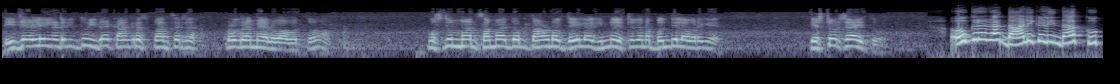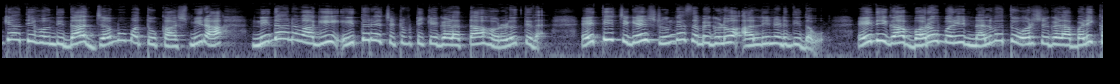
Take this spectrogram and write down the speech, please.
ಡಿ ಜೆ ಹಳ್ಳಿ ನಡೆದಿದ್ದು ಇದೇ ಕಾಂಗ್ರೆಸ್ ಸ್ಪಾನ್ಸರ್ ಪ್ರೋಗ್ರಾಮೇ ಅಲ್ವಾ ಅವತ್ತು? ಮುಸ್ಲಿಮಾನ್ ಸಮಾಜದವ್ರು ತಗೊಂಡೋಗಿ ಜೈಲಾಗಿ ಇನ್ನೂ ಎಷ್ಟು ಜನ ಬಂದಿಲ್ಲ ಅವರಿಗೆ. ಎಷ್ಟು ವರ್ಷ ಆಯಿತು. ಉಗ್ರರ ದಾಳಿಗಳಿಂದ ಕುಖ್ಯಾತಿ ಹೊಂದಿದ್ದ ಜಮ್ಮು ಮತ್ತು ಕಾಶ್ಮೀರ ನಿಧಾನವಾಗಿ ಇತರೆ ಚಟುವಟಿಕೆಗಳತ್ತ ಹೊರಳುತ್ತಿದೆ. ಇತ್ತೀಚೆಗೆ ಶೃಂಗಸಭೆಗಳು ಅಲ್ಲಿ ನಡೆದಿದ್ದವು. ಇದೀಗ ಬರೋಬ್ಬರಿ ನಲವತ್ತು ವರ್ಷಗಳ ಬಳಿಕ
